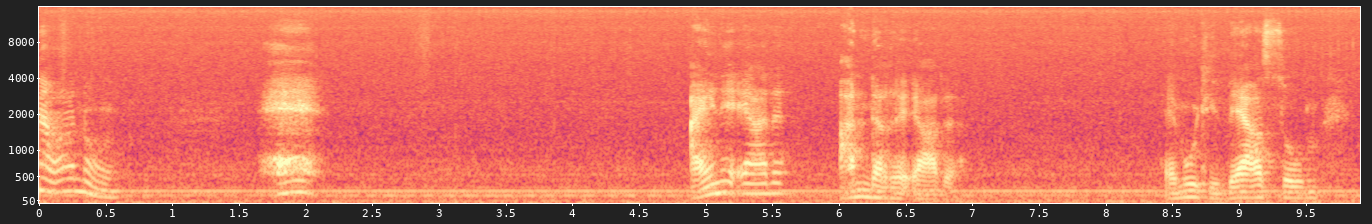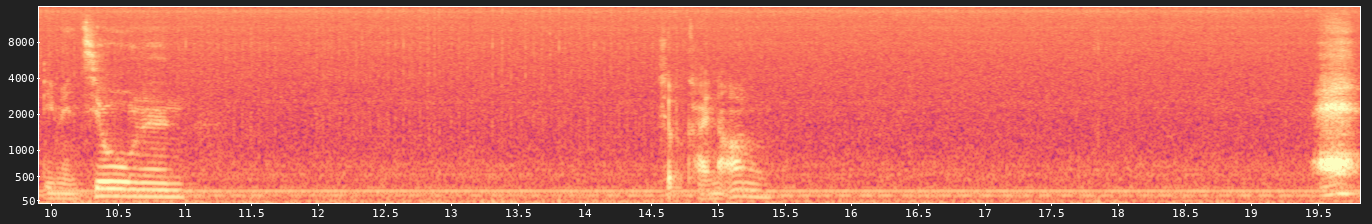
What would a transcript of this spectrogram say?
Keine Ahnung. Hä? Eine Erde, andere Erde. Hey, Multiversum, Dimensionen. Ich habe keine Ahnung. Hä?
